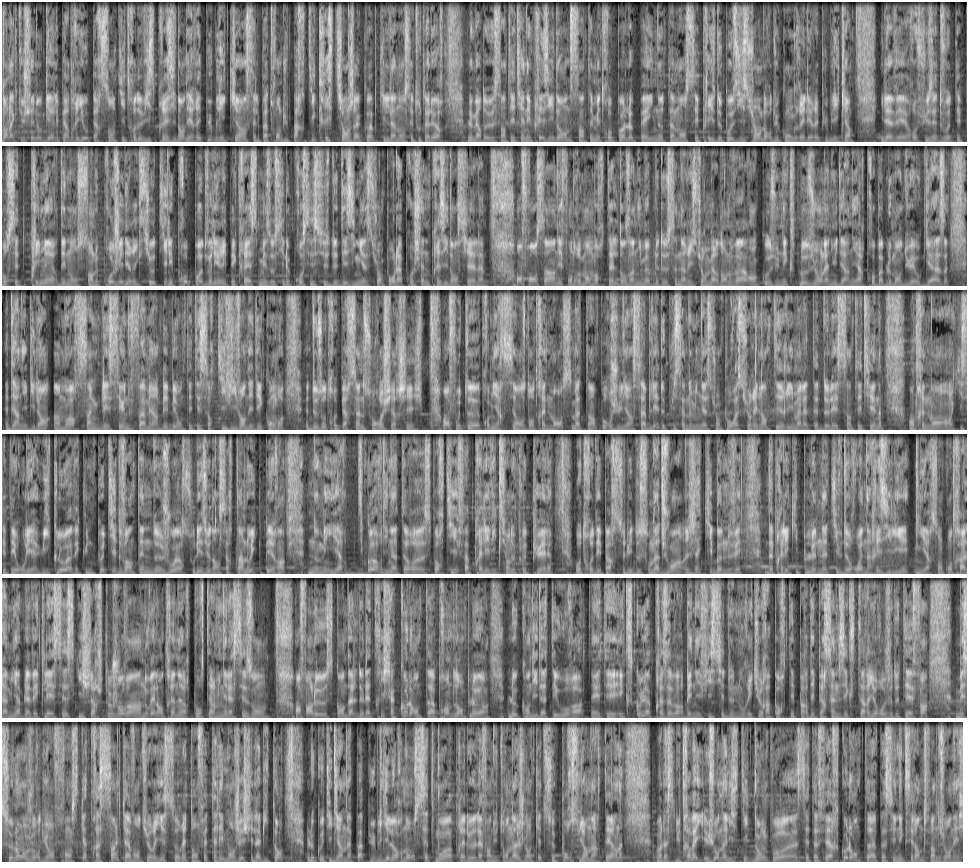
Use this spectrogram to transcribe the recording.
Dans l'actu chez nous, Gaël Perdriau perd son titre de vice-président des Républicains. C'est le patron du parti Christian Jacob qui l'a annoncé tout à l'heure. Le maire de Saint-Etienne et président de Saint-Métropole paye notamment ses prises de position lors du congrès Les Républicains. Il avait refusé de voter pour cette primaire dénonçant le projet d'Éric Ciotti, les propos de Valérie Pécresse, mais aussi le processus de désignation pour la prochaine présidentielle. En France, un effondrement mortel dans un immeuble de Sanary-sur-Mer dans le Var en cause une explosion la nuit dernière, probablement due au gaz. Dernier bilan, un mort, cinq blessés, une femme et un bébé ont été sortis vivants des décombres. Deux autres personnes sont recherchées. En foot, euh, première séance d'entraînement ce matin pour Julien Sablé depuis sa nomination pour assurer l'intérim à la tête de l'Est Saint-Etienne. Entraînement qui s'est déroulé à huis clos avec une petite vingtaine de joueurs sous les yeux d'un certain Loïc Perrin, nommé hier coordinateur euh, sportif après l'éviction de Claude Puel. Autre départ, celui de son adjoint Jackie Bonnevet. D'après l'équipe, le natif de Rouen a résilié hier son contrat à l'amiable avec l'ASS qui cherche toujours un nouvel entraîneur pour terminer la saison. Enfin, le scandale de la triche à Colanta prend de l'ampleur. Le candidat Théoura a été exclu après avoir bénéficié de nourriture apportée par des personnes extérieures au jeu de TF1. Mais selon aujourd'hui en France, 4 à 5 aventuriers seraient en fait allés manger chez l'habitant. Le quotidien n'a pas publié leur nom. Sept mois après la fin du tournage, l'enquête se poursuit en interne. Voilà, c'est du travail journalistique donc pour euh, cette affaire. Colanta, passez une excellente fin de journée.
